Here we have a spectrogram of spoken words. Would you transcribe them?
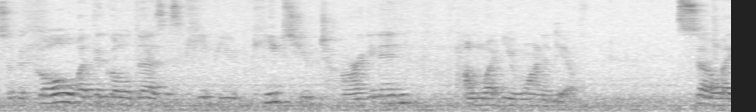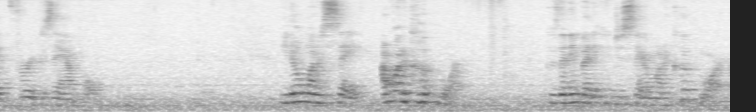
So the goal, what the goal does is keep you, keeps you targeted on what you wanna do. So like, for example, you don't wanna say, I wanna cook more, because anybody can just say, I wanna cook more.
